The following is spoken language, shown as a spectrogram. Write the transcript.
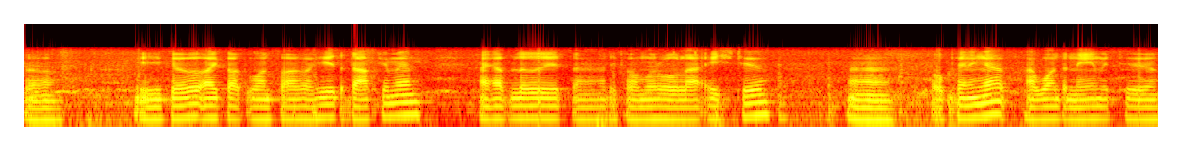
So here you go. I got one file right here the document. I uploaded uh, the Motorola H2 uh, opening up. I want to name it to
